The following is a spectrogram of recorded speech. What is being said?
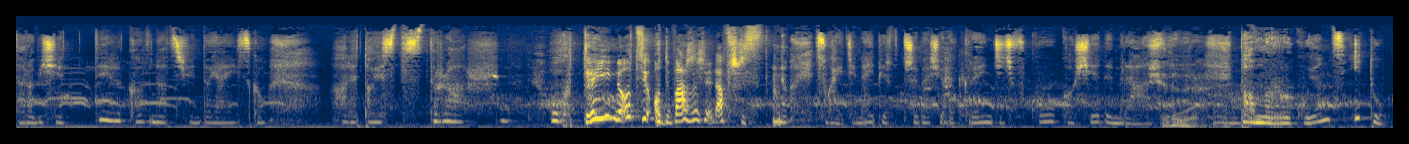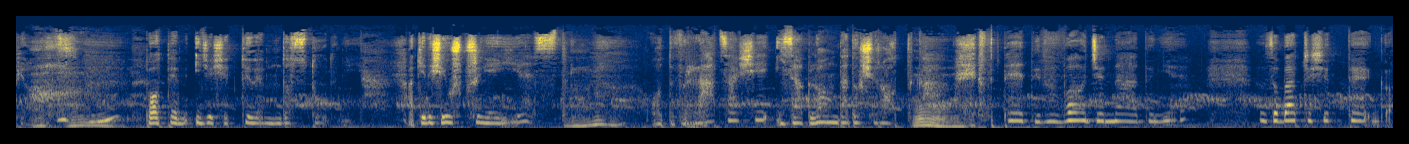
co robi się tylko w noc świętojańską, ale to jest straszne. Och, tej nocy odważę się na wszystko. No, słuchajcie, najpierw trzeba się okręcić w kółko siedem razy. Siedem razy. Pomrukując i tupiąc. Mhm. Potem idzie się tyłem do studni. A kiedy się już przy niej jest, odwraca się i zagląda do środka. Wtedy w wodzie na dnie zobaczy się tego,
